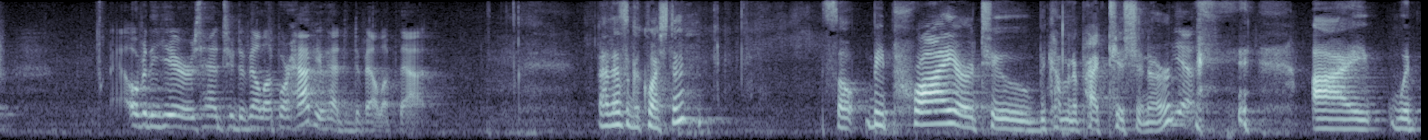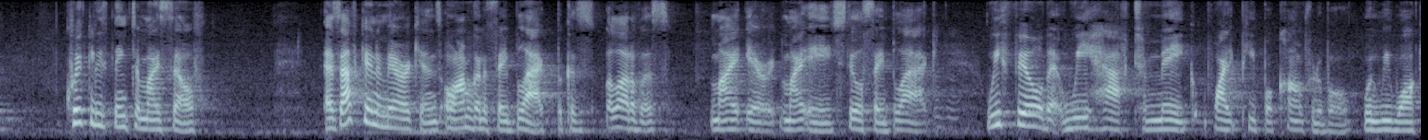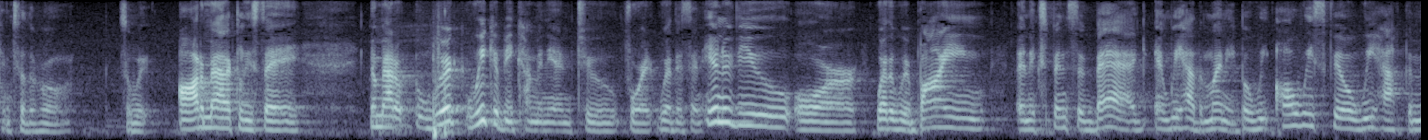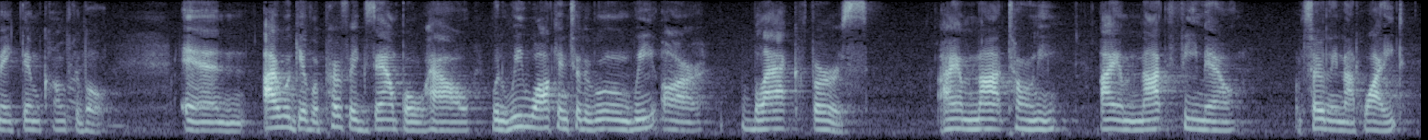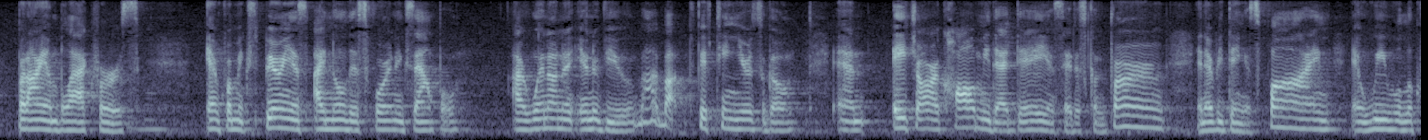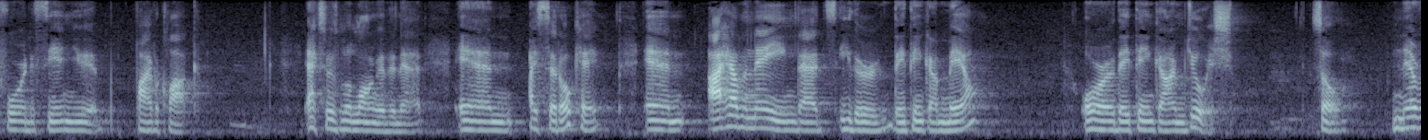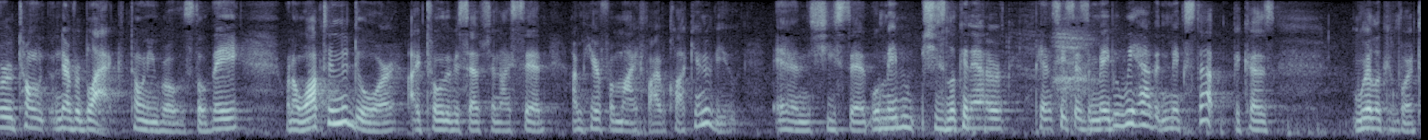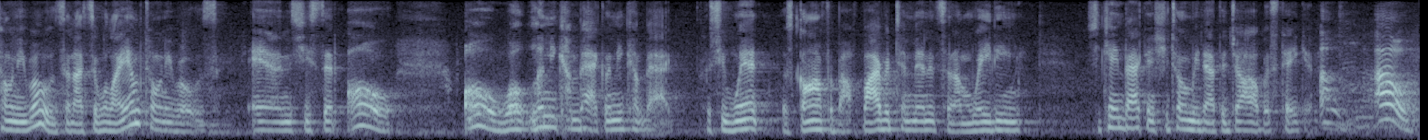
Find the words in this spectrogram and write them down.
over the years, had to develop, or have you had to develop that? Uh, that's a good question. So, be prior to becoming a practitioner, Yes. I would quickly think to myself, as African Americans, or oh, I'm going to say black, because a lot of us, my area, my age, still say black. Mm-hmm. We feel that we have to make white people comfortable when we walk into the room. So we automatically say, no matter we could be coming in to for it, whether it's an interview or whether we're buying an expensive bag and we have the money, but we always feel we have to make them comfortable. And I would give a perfect example how when we walk into the room, we are black first. I am not Tony. I am not female. I'm certainly not white, but I am black first. And from experience, I know this for an example. I went on an interview about 15 years ago, and HR called me that day and said it's confirmed and everything is fine, and we will look forward to seeing you at 5 o'clock. Actually, it was a little longer than that. And I said, okay. And I have a name that's either they think I'm male or they think I'm Jewish. So never, never black, Tony Rose. So they, when I walked in the door, I told the reception, I said, I'm here for my five o'clock interview. And she said, well, maybe she's looking at her. She says, maybe we have it mixed up because we're looking for a Tony Rose. And I said, well, I am Tony Rose. And she said, oh, oh, well, let me come back, let me come back. So she went, was gone for about five or 10 minutes, and I'm waiting. She came back and she told me that the job was taken. Oh, oh,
